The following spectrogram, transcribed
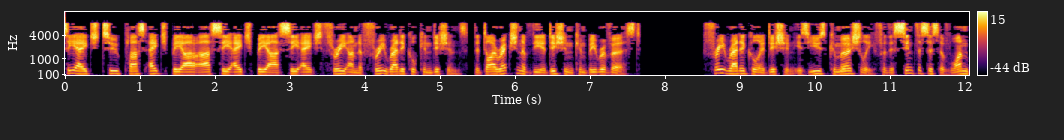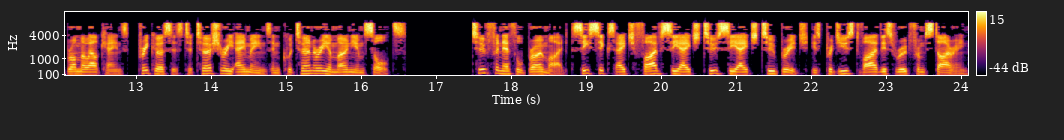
CH2 plus HBr RCH Br CH3 Under free radical conditions, the direction of the addition can be reversed. Free radical addition is used commercially for the synthesis of 1-bromoalkanes, precursors to tertiary amines and quaternary ammonium salts. 2-phenethyl bromide C6H5CH2CH2 bridge is produced via this route from styrene.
